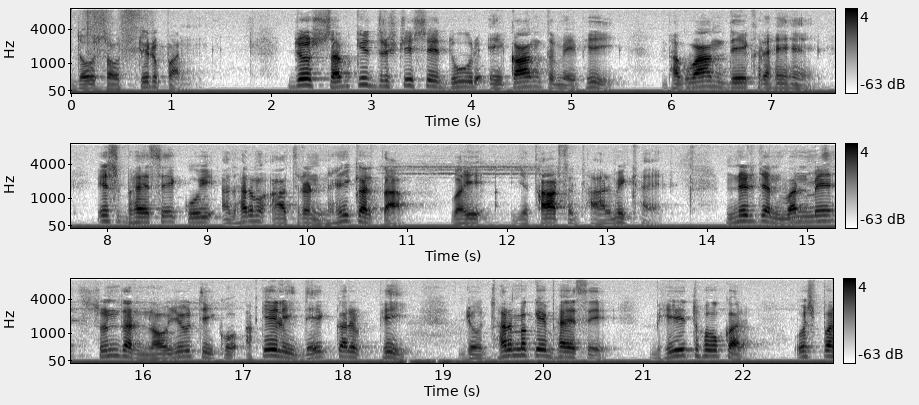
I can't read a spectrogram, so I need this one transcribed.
दो सौ तिरपन। जो सबकी दृष्टि से दूर एकांत में भी भगवान देख रहे हैं, इस भय से कोई अधर्म आचरण नहीं करता, वही यथार्थ धार्मिक है। निर्जन वन में सुंदर नवयुवती को अकेली देखकर भी जो धर्म के भय से भीत होकर उस पर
